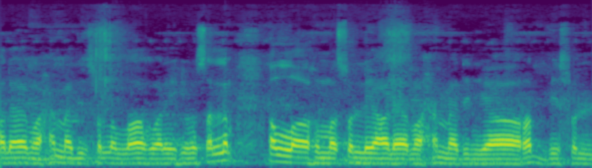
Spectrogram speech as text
على محمد صلى الله عليه وسلم اللهم صل على محمد يا رب صل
